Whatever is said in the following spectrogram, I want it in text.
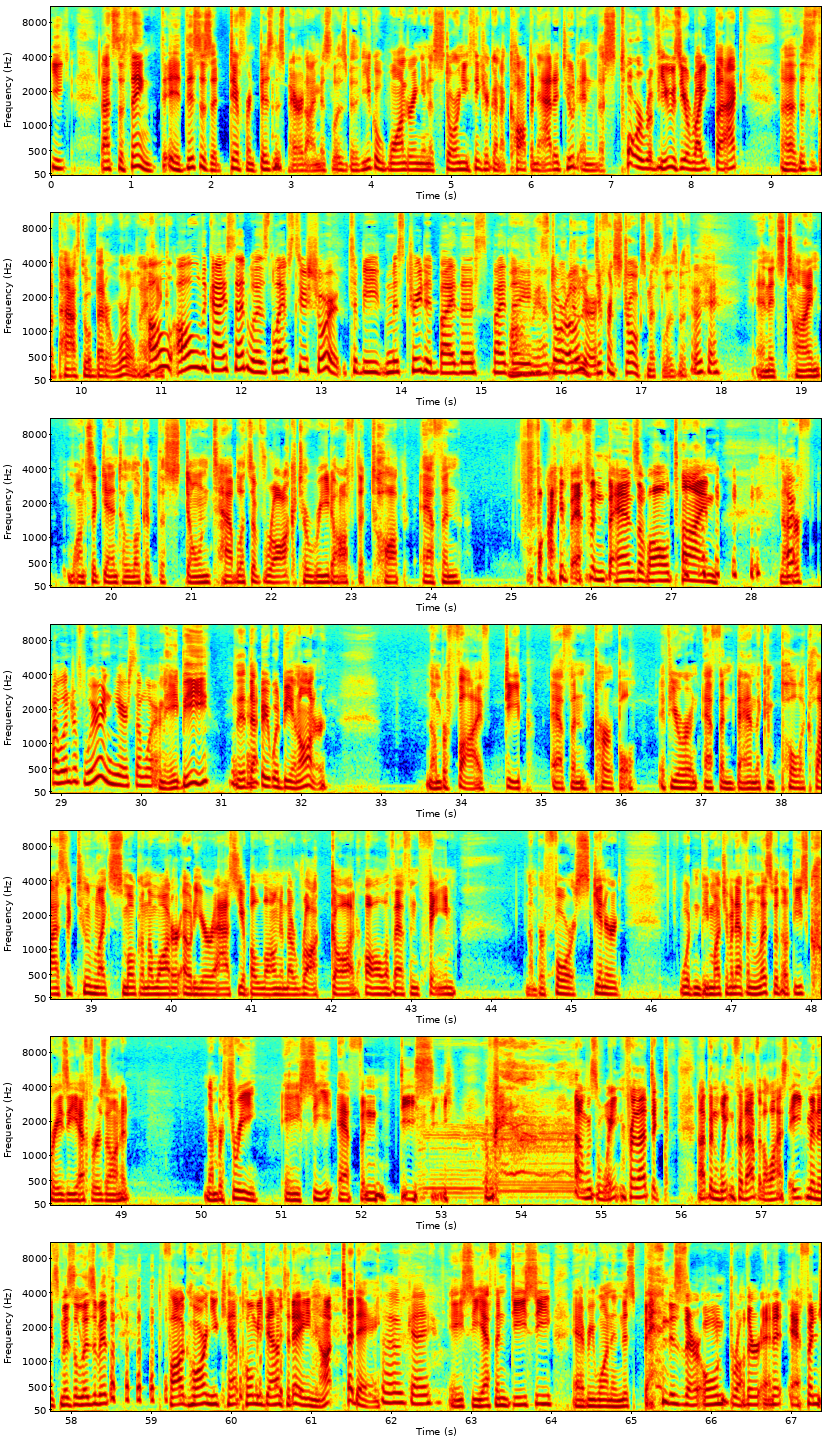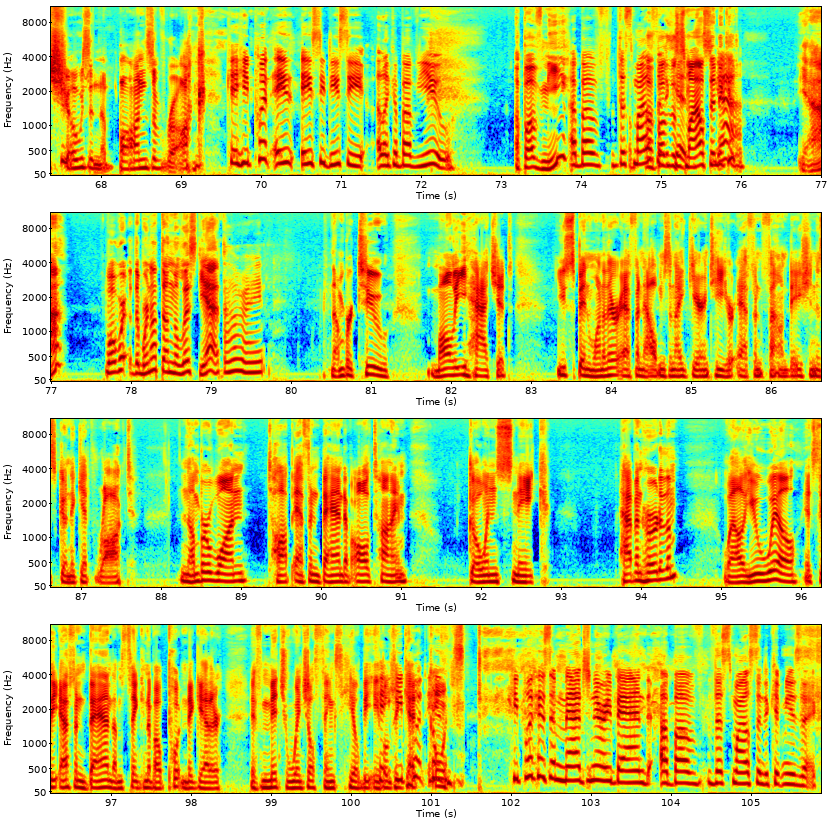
you, that's the thing. This is a different business paradigm, Miss Elizabeth. If you go wandering in a store and you think you're going to cop an attitude and the store reviews you right back, uh, this is the path to a better world. I all think. all the guy said was life's too short to be mistreated by this by the well, yeah, store owner. Different strokes, Miss Elizabeth. Okay. And it's time once again to look at the stone tablets of rock to read off the top effing five effing bands of all time. Number. I wonder if we're in here somewhere. Maybe okay. that, it would be an honor. Number five, Deep effing Purple. If you're an effing band that can pull a classic tune like Smoke on the Water out of your ass, you belong in the Rock God Hall of effing Fame. Number four, Skynyrd. Wouldn't be much of an effing list without these crazy effers on it. Number three, ACF and DC. I was waiting for that to. I've been waiting for that for the last eight minutes, Miss Elizabeth. Foghorn, you can't pull me down today. Not today. Okay. ACF and DC, everyone in this band is their own brother, and it effing shows in the bonds of rock. Okay, he put A- ACDC like above you. Above me? Above the Smile above Syndicate. the Smile Syndicate? Yeah. yeah? Well, we're we're not done the list yet. All right. Number two, Molly Hatchet. You spin one of their effing albums, and I guarantee your effing foundation is going to get rocked. Number one, top effing band of all time, Goin' Snake. Haven't heard of them? Well, you will. It's the effing band I'm thinking about putting together. If Mitch Winchell thinks he'll be able He- to he get going. his- He put his imaginary band above the Smile Syndicate music.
